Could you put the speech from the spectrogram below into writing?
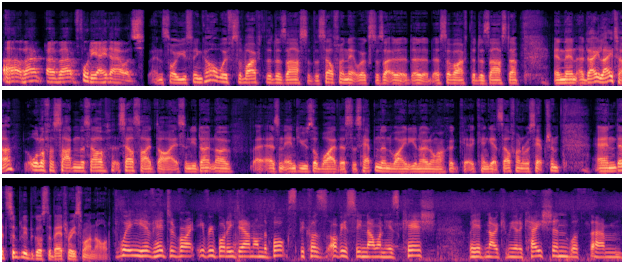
Uh, about about 48 hours. And so you think, oh, we've survived the disaster. The cell phone networks uh, uh, survived the disaster. And then a day later, all of a sudden, the cell, cell site dies. And you don't know, if, as an end user, why this has happened and why you no longer can get cell phone reception. And that's simply because the batteries run out. We have had to write everybody down on the books because obviously no one has cash. We had no communication with. Um,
